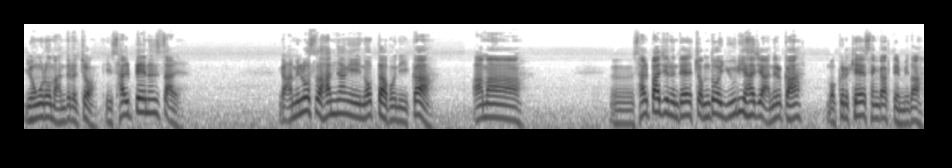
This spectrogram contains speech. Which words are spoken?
용으로 만들었죠. 살 빼는 쌀. 그러니까 아밀로스 함량이 높다 보니까 아마 어, 살 빠지는데 좀 더 유리하지 않을까? 뭐 그렇게 생각됩니다.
